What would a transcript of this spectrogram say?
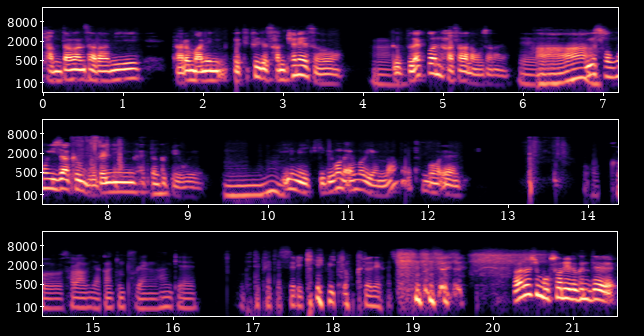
담당한 사람이 다름 아닌 배틀필드 3편에서 아, 그 블랙번 하사 나오잖아요. 예. 아. 그 성우이자 그 모델링 했던 그 배우예요. 음. 이름이 기드온 에머리였나? 하여튼 뭐, 예. 어, 그 사람은 약간 좀 불행한 게, 배틀필드 3 게임이 좀 그래가지고. 그 아저씨 목소리를 근데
